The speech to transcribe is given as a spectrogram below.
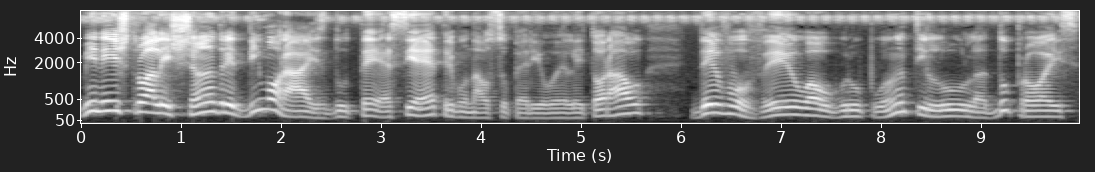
Ministro Alexandre de Moraes, do TSE, Tribunal Superior Eleitoral, devolveu ao grupo anti-Lula do PROS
